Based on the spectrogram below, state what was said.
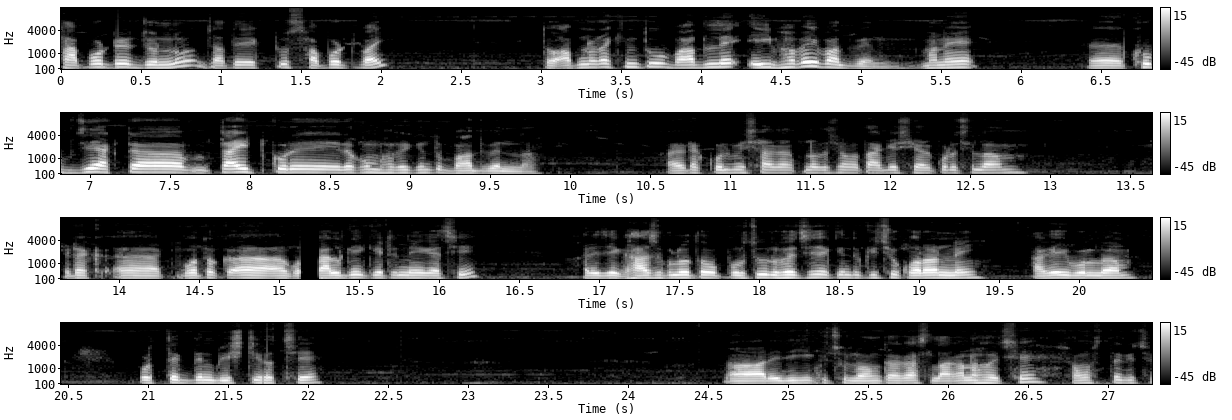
সাপোর্টের জন্য, যাতে একটু সাপোর্ট পাই। তো আপনারা কিন্তু বাঁধলে এইভাবেই বাঁধবেন। মানে খুব যে একটা টাইট করে এরকমভাবে কিন্তু বাঁধবেন না। আর এটা কলমি শাক আপনাদের সঙ্গে আগে শেয়ার করেছিলাম। এটা গত কালকেই কেটে নিয়ে গেছি। আর এই যে ঘাসগুলো তো প্রচুর হয়েছে, কিন্তু কিছু করার নেই। আগেই বললাম প্রত্যেক দিন বৃষ্টি হচ্ছে। আর এদিকে কিছু লঙ্কা গাছ লাগানো হয়েছে, সমস্ত কিছু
